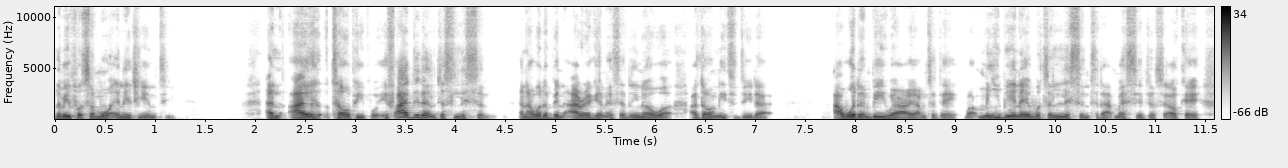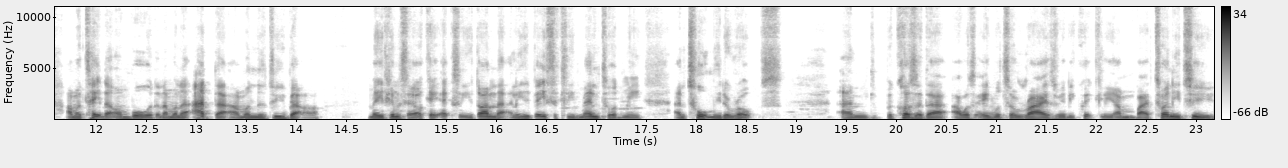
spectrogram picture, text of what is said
let me put some more energy into. And I tell people, if I didn't just listen, and I would have been arrogant and said, you know what, I don't need to do that. I wouldn't be where I am today. But me being able to listen to that message and say, okay, I'm gonna take that on board and I'm gonna add that, I'm gonna do better, made him say, okay, excellent, you've done that. And he basically mentored me and taught me the ropes. And because of that, I was able to rise really quickly. And by 22,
